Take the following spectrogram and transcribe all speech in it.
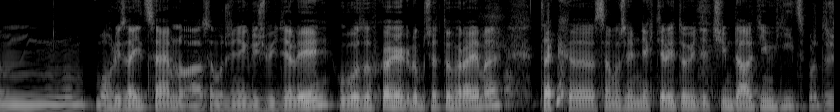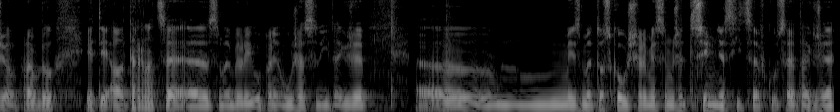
um, mohli zajít sem. No a samozřejmě, když viděli v uvozovkách, jak dobře to hrajeme, tak uh, samozřejmě chtěli to vidět čím dál tím víc, protože opravdu i ty alternace uh, jsme byli úplně úžasný, takže uh, my jsme to zkoušeli, myslím, že tři měsíce v kuse, takže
